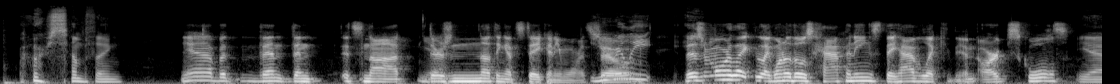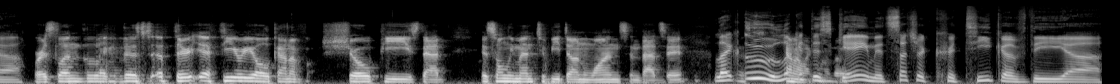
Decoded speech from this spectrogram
or something. Yeah, but then then it's not. Yeah. There's nothing at stake anymore. So you really, There's more like like one of those happenings they have like in art schools yeah, where it's like like this ether- ethereal kind of showpiece that it's only meant to be done once and that's it. like ooh, look at like this one of those. game. It's such a critique of the, uh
